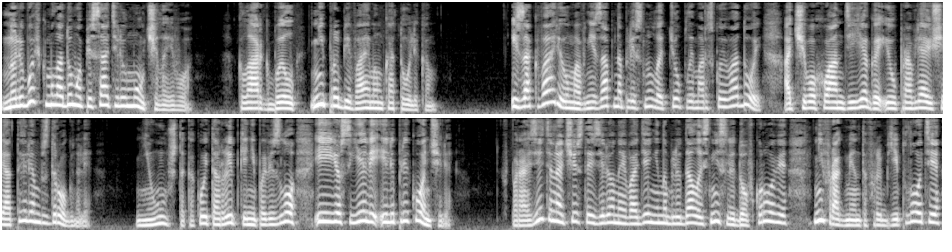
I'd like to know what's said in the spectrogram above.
но любовь к молодому писателю мучила его. Кларк был непробиваемым католиком. Из аквариума внезапно плеснуло теплой морской водой, отчего Хуан Диего и управляющий отелем вздрогнули. Неужто какой-то рыбке не повезло, и ее съели или прикончили? В поразительно чистой зеленой воде не наблюдалось ни следов крови, ни фрагментов рыбьей плоти.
